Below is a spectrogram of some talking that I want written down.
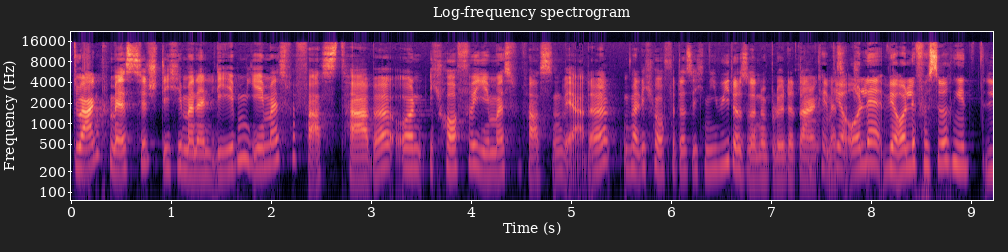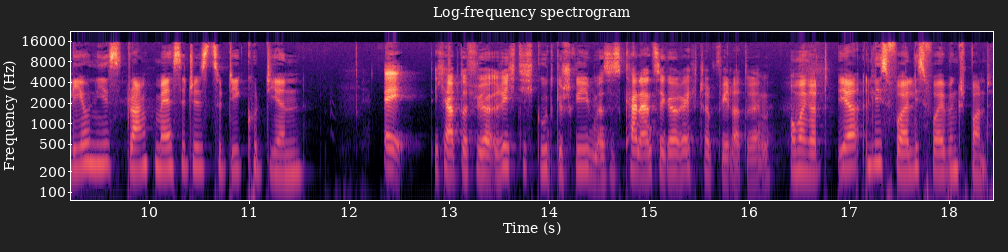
Drunk Message, die ich in meinem Leben jemals verfasst habe und ich hoffe, jemals verfassen werde, weil ich hoffe, dass ich nie wieder so eine blöde Drunk Okay, Message wir, alle, wir alle versuchen jetzt Leonies Drunk Messages zu dekodieren. Ey, ich habe dafür richtig gut geschrieben. Es ist kein einziger Rechtschreibfehler drin. Oh mein Gott, ja, lies vor, lies vor, ich bin gespannt.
